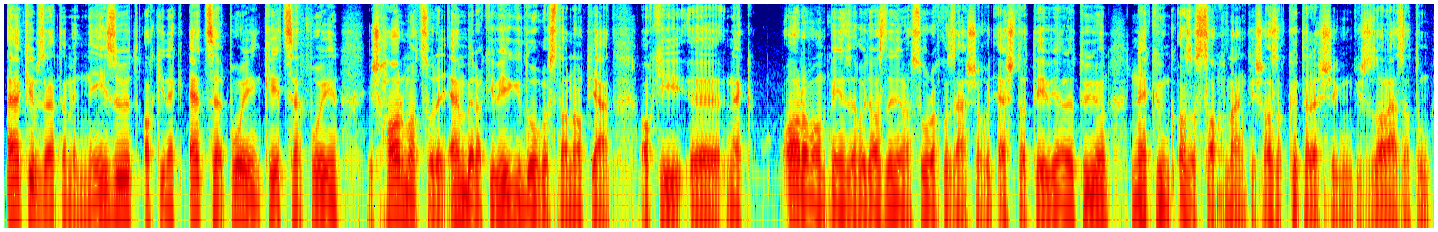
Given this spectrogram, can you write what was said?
elképzeltem egy nézőt, akinek egyszer poén, kétszer poén, és harmadszor egy ember, aki végig dolgozta a napját, akinek arra van pénze, hogy az legyen a szórakozása, hogy este a tévé előtt üljön, nekünk az a szakmánk, és az a kötelességünk, és az alázatunk,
